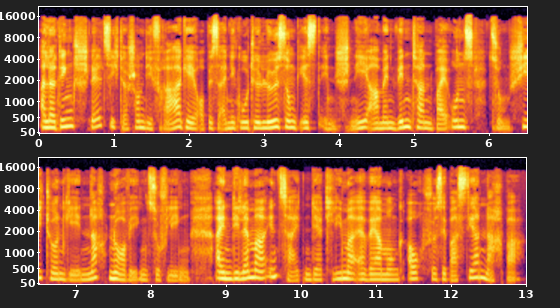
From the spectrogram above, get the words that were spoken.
Allerdings stellt sich da schon die Frage, ob es eine gute Lösung ist, in schneearmen Wintern bei uns zum Skitourengehen nach Norwegen zu fliegen. Ein Dilemma in Zeiten der Klimaerwärmung, auch für Sebastian Nachbar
